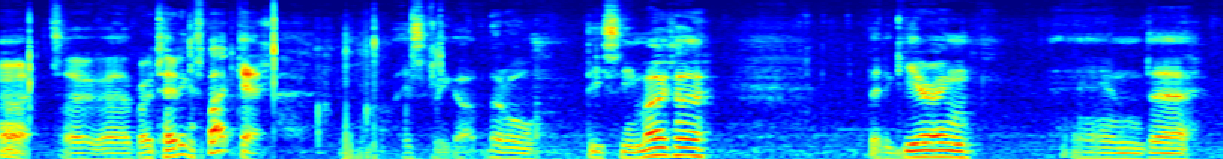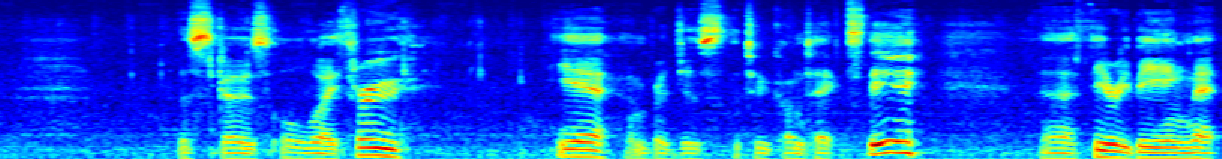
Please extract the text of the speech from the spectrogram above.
Alright, so uh, rotating spark gap. Basically got little DC motor, bit of gearing, and uh, this goes all the way through here and bridges the two contacts there. Uh, theory being that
